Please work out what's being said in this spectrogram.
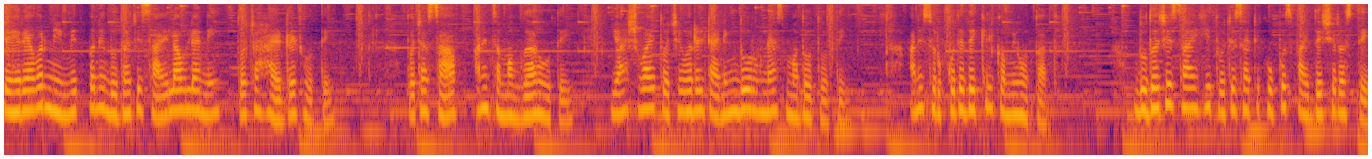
चेहऱ्यावर नियमितपणे दुधाची साय लावल्याने त्वचा हायड्रेट होते. त्वचा साफ आणि चमकदार होते. याशिवाय त्वचेवरील टॅनिंग दूर होण्यास मदत होते. आणि सुरकुते देखील कमी होतात. दुधाची साय ही त्वचेसाठी खूपच फायदेशीर असते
